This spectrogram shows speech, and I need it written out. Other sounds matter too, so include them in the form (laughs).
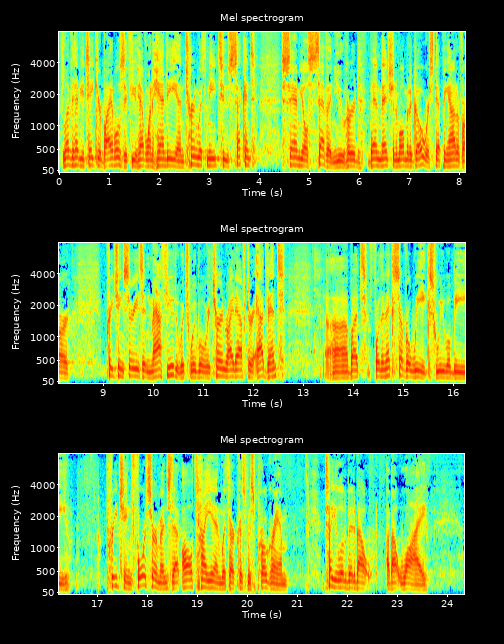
I'd love to have you take your Bibles if you have one handy and turn with me to 2 Samuel 7. You heard Ben mention a moment ago, we're stepping out of our preaching series in Matthew, to which we will return right after Advent. Uh, but for the next several weeks, we will be preaching four sermons that all tie in with our Christmas program. I'll tell you a little bit about, about why.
